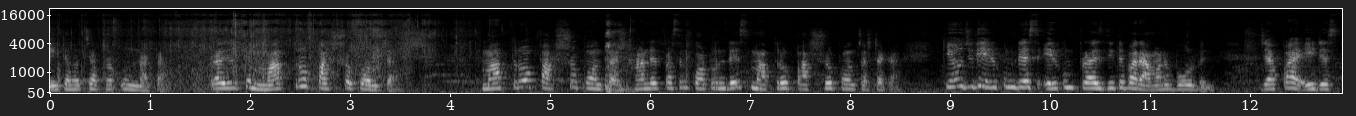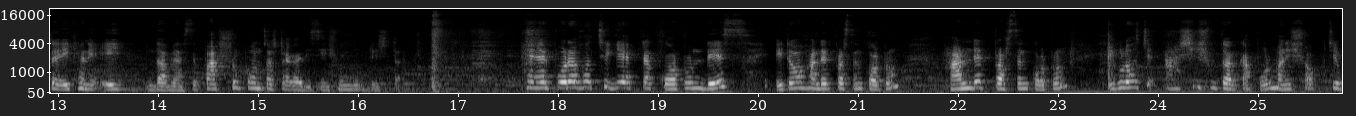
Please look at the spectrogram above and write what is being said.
এইটা হচ্ছে আপনার উন্নাটা। প্রাইস হচ্ছে মাত্র পাঁচশো পঞ্চাশ। মাত্র পাঁচশো পঞ্চাশ। হান্ড্রেড পার্সেন্ট কটন ড্রেস মাত্র পাঁচশো পঞ্চাশ টাকা। কেউ যদি এরকম ড্রেস এরকম প্রাইস দিতে পারে আমার বলবেন যা পায় এই ড্রেসটা এখানে এই দামে আছে, পাঁচশো পঞ্চাশ টাকা দিছি, এই সুন্দর ড্রেসটা হ্যাঁ এরপরে হচ্ছে গিয়ে একটা কটন ড্রেস এটাও hundred percent cotton hundred percent cotton এগুলো হচ্ছে আশি সুতার কাপড় মানে সবচেয়ে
